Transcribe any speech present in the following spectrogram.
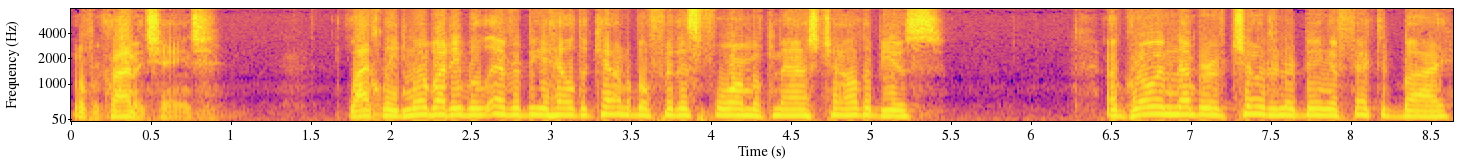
over climate change. Likely nobody will ever be held accountable for this form of mass child abuse. A growing number of children are being affected by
